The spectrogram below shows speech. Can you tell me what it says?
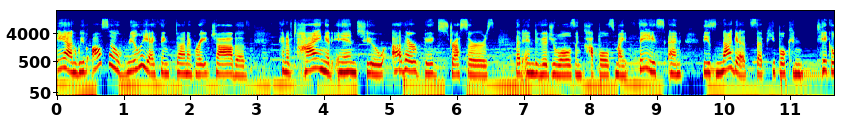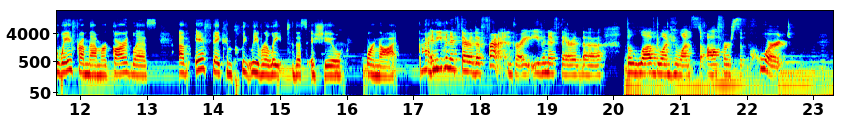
And we've also really, I think, done a great job of kind of tying it into other big stressors that individuals and couples might face and these nuggets that people can take away from them regardless of if they completely relate to this issue hmm. or not. And even if they're the friend right? Even if they're the the loved one who wants to offer support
